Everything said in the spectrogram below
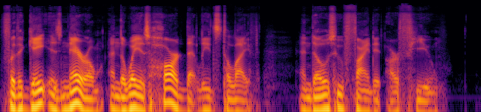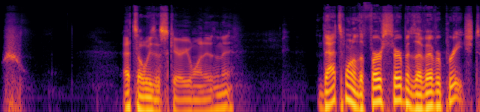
For the gate is narrow and the way is hard that leads to life, and those who find it are few. Whew. That's always a scary one, isn't it? That's one of the first sermons I've ever preached.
